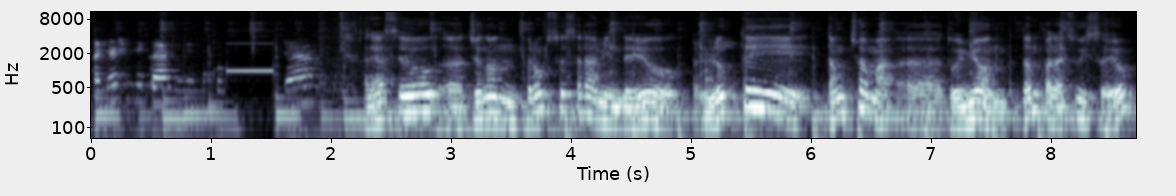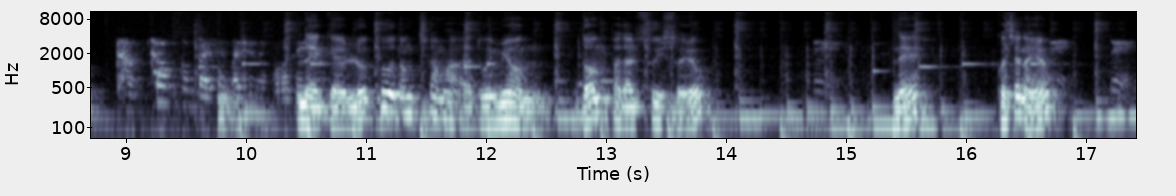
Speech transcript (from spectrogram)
안녕하십니까. 안녕하세요. 어, 저는 프랑스 사람인데요. 롯데 당첨되면 돈 받을 수 있어요? 당첨금 말씀하시는 거세요? 네, 그 로또 당첨되면 돈 받을 수 있어요? 네. 네, 괜찮아요? 네. 네.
